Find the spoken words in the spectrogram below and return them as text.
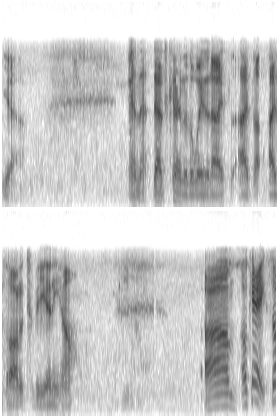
Yeah. And that that's kind of the way that I th- I th- I thought it to be anyhow. Um okay, so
